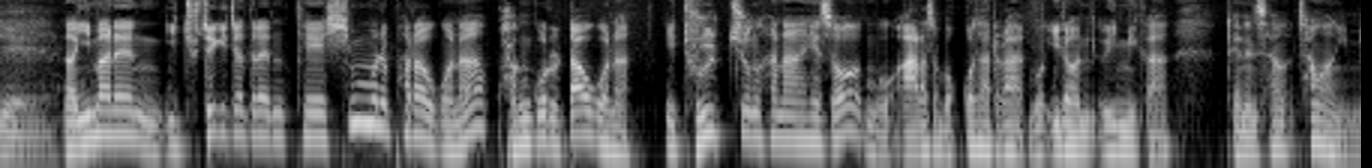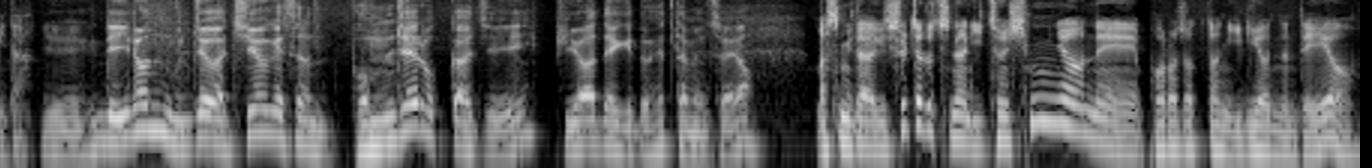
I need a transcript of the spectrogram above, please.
예. 어, 이 말은 이 주재 기자들한테 신문을 팔아오거나 광고를 따오거나 이 둘 중 하나 해서 뭐 알아서 먹고 살아라 뭐 이런 의미가 되는 상, 상황입니다. 예. 근데 이런 문제가 지역에서는 범죄로까지 비화되기도 했다면서요? 맞습니다. 이 실제로 지난 2010년에 벌어졌던 일이었는데요.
